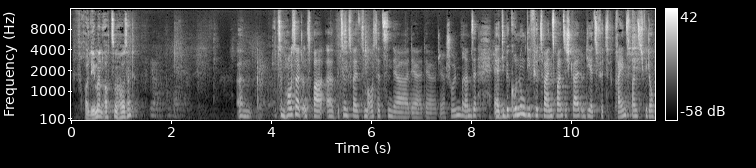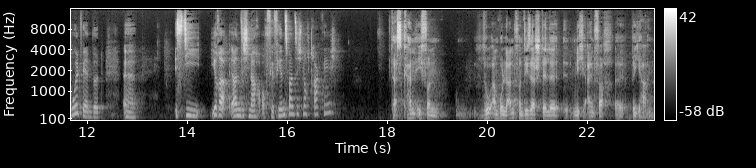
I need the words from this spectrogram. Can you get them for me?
Frau Lehmann, auch zum Haushalt. Ähm, zum Haushalt und zwar äh, beziehungsweise zum Aussetzen der, der, der, der Schuldenbremse. Äh, die Begründung, die für 22 galt und die jetzt für 23 wiederholt werden wird, äh, ist die Ihrer Ansicht nach auch für 24 noch tragfähig? Das kann ich von so ambulant von dieser Stelle äh, nicht einfach äh, bejahen.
